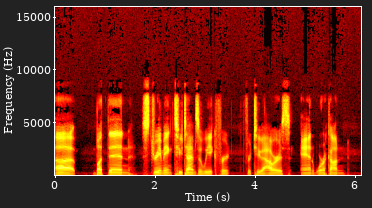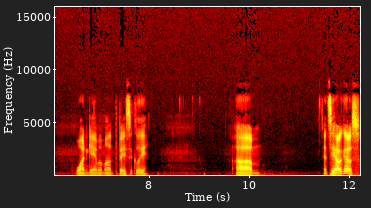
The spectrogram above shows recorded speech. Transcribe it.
uh, but then streaming two times a week for for two hours and work on one game a month basically. Um, and see how it goes.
